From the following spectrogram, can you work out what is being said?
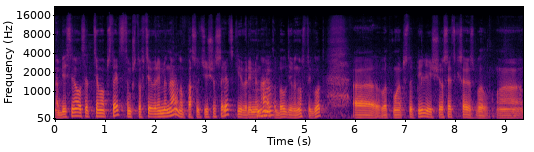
Объяснялось это тем обстоятельством, что в те времена, ну, по сути, еще советские времена, это был 90-й год, э, вот мы поступили, еще Советский Союз был. Э,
